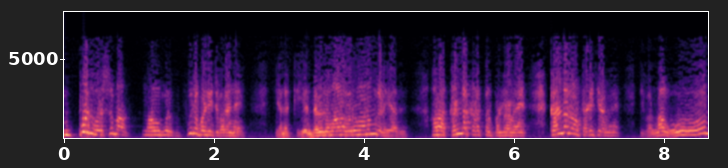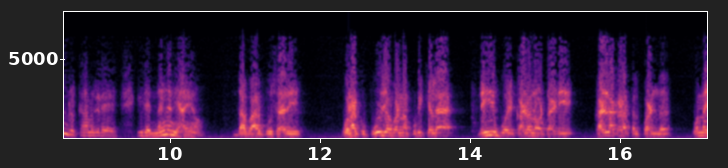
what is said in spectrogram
முப்பது வருஷமா நான் உங்களுக்கு பூஜை பண்ணிட்டு வரேனே. எனக்கு எந்த விதமான வருமானமும் கிடையாது. ஆனா கண்ண கடத்தல் பண்றவன் கண்ண நோட்டு அடிக்கிறவன் இவெல்லாம் ஓன்று இருக்கானுங்களே இது என்னங்க நியாயம்? இந்த பார் பூசாரி உனக்கு பூஜை பண்ண பிடிக்கல நீயும் போய் கள்ள நோட்டாடி கள்ள கடத்தல் பண்ணு. உன்னை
